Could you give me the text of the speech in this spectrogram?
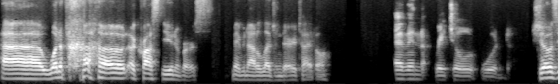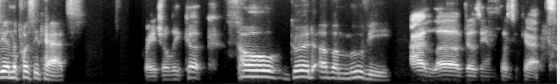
Uh, what about Across the Universe? Maybe not a legendary title. Evan Rachel Wood. Josie and the Pussycats. Rachael Leigh Cook. So good of a movie. I love Josie and the Pussycats.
